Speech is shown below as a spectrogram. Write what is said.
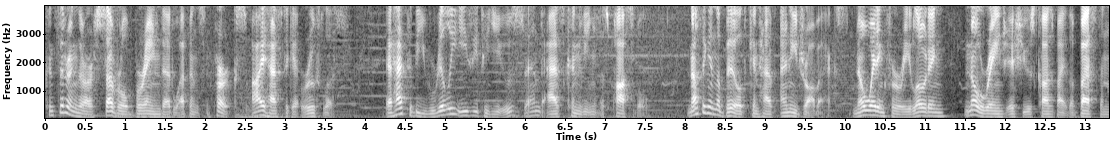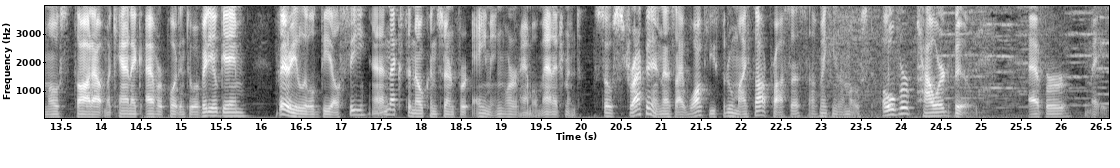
Considering there are several brain-dead weapons and perks, I have to get Ruthless. It had to be really easy to use and as convenient as possible. Nothing in the build can have any drawbacks. No waiting for reloading, no range issues caused by the best and most thought out mechanic ever put into a video game, very little DLC, and next to no concern for aiming or ammo management. So strap in as I walk you through my thought process of making the most overpowered build ever made.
